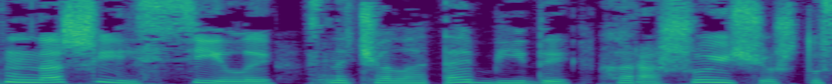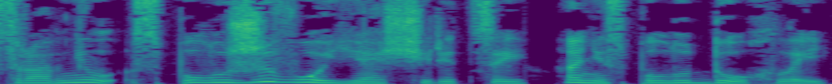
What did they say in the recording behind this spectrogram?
Нашлись силы. Сначала от обиды. Хорошо еще, что сравнил с полуживой ящерицей, а не с полудохлой.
